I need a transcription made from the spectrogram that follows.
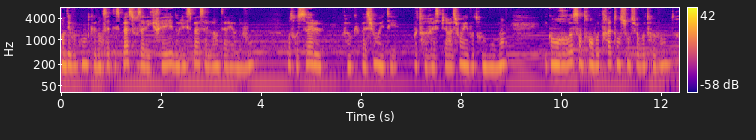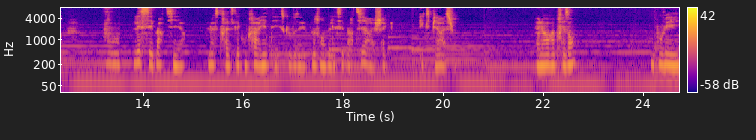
Rendez-vous compte que dans cet espace, vous avez créé de l'espace à l'intérieur de vous. Votre seule préoccupation était votre respiration et votre mouvement. Et qu'en recentrant votre attention sur votre ventre, vous laissez partir le stress, les contrariétés, ce que vous avez besoin de laisser partir à chaque expiration. Alors à présent, vous pouvez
